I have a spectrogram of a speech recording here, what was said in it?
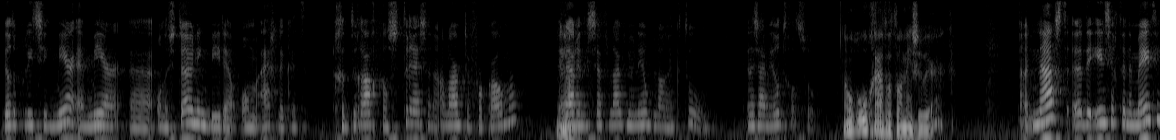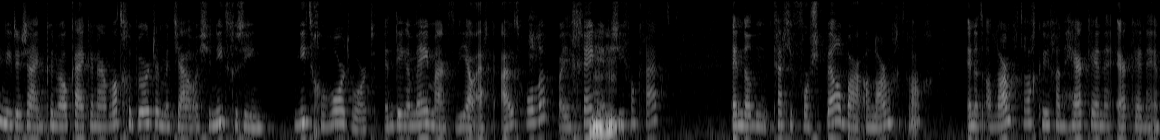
wil de politie meer en meer uh, ondersteuning bieden om eigenlijk het gedrag van stress en alarm te voorkomen. En daarin is Seven Life nu een heel belangrijke tool. En daar zijn we heel trots op. Hoe, hoe gaat dat dan in zijn werk? Nou, naast uh, de inzicht en de meting die er zijn, kunnen we ook kijken naar wat gebeurt er met jou als je niet gezien, niet gehoord wordt en dingen meemaakt die jou eigenlijk uithollen, waar je geen Mhm. energie van krijgt. En dan krijg je voorspelbaar alarmgedrag. En dat alarmgedrag kun je gaan herkennen, erkennen en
